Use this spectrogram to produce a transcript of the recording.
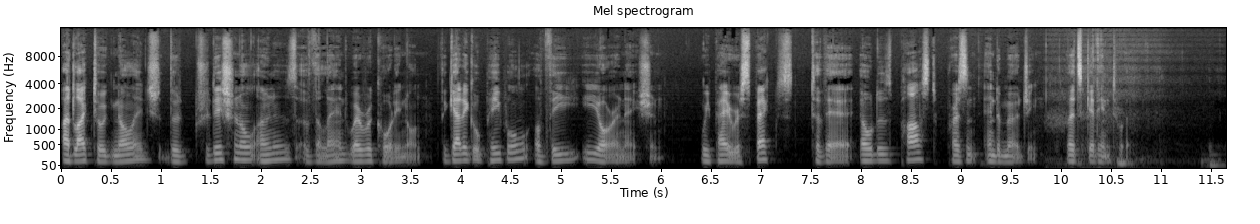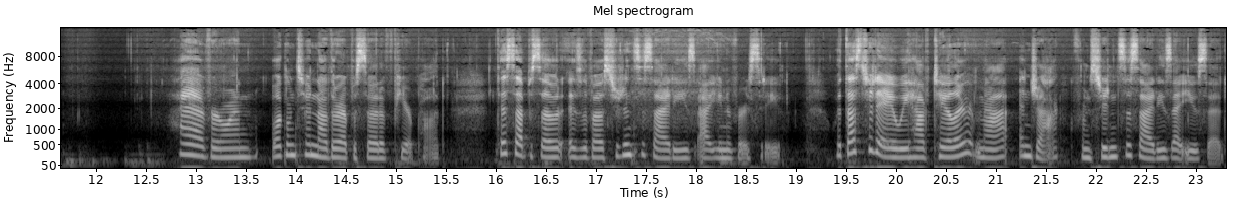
I'd like to acknowledge the traditional owners of the land we're recording on, the Gadigal people of the Eora Nation. We pay respects to their elders past, present, and emerging. Let's get into it. Hi, everyone. Welcome to another episode of PeerPod. This episode is about student societies at university. With us today, we have Taylor, Matt, and Jack from Student Societies at USyd.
